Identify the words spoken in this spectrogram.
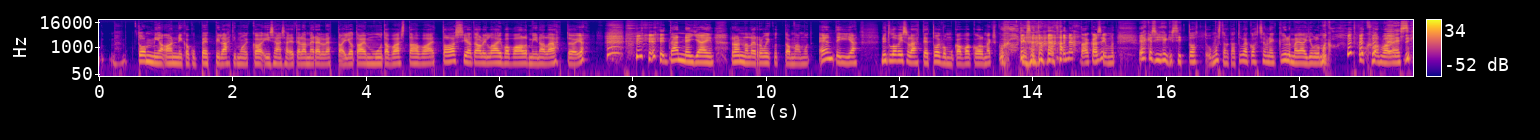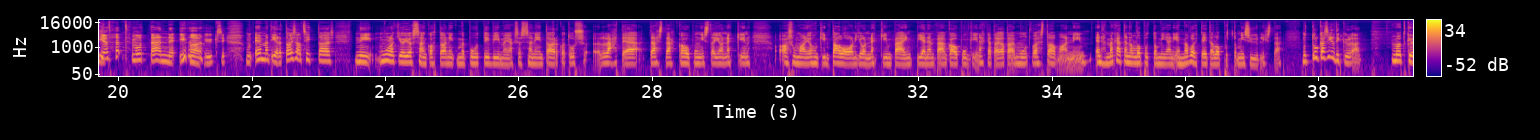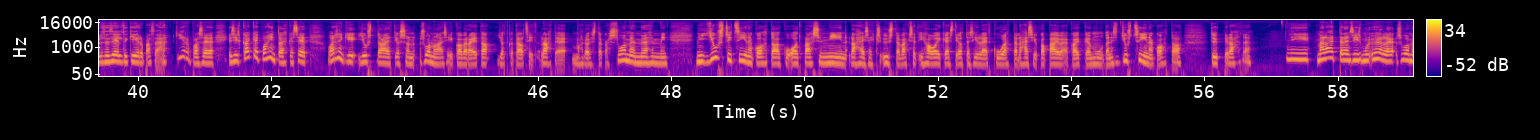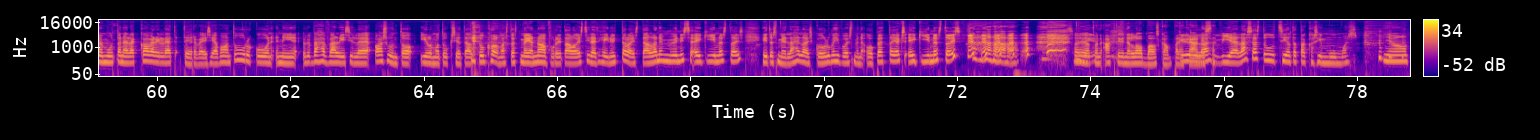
Tommi ja Annika, kun Peppi lähti moikkaa isänsä Etelämerelle tai jotain muuta vastaavaa, että taas sieltä oli laiva valmiina lähtöön ja tänne jäin rannalle ruikuttamaan, mutta en tiedä. Nyt Lovisa lähtee toivon mukaan vaan kolmeksi kuukaudeksi tänne takaisin, mutta ehkä siihenkin sitten tottuu. Musta alkaa tulee kohta semmoinen kylmä ja julma, kun leski. jätätte mut tänne ihan yksi. Mutta en mä tiedä. Toisaalta sitten taas, niin mullakin on jossain kohtaa, niin kuin me puhuttiin viime jaksossa, niin tarkoitus lähteä tästä kaupungista jonnekin asumaan johonkin taloon jonnekin päin, pienempään kaupunkiin ehkä tai jotain muut vastaavaa, niin enhän mä tänne loputtomia, niin en mä voi teitä loputtomia syyllistää. Mutta tulkaa silti kylään. Mutta kyllä se silti kirpasee. Kirpasee. Ja siis kaikkein pahinta on ehkä se, että varsinkin just tämä, että jos on suomalaisia kavereita, jotka täältä siitä lähtee mahdollisesti takaisin Suomeen myöhemmin, niin just sit siinä kohtaa, kun oot päässyt niin läheiseksi ystäväksi, että ihan oikeasti olette silleen, että kuulette lähes joka päivä ja kaikkea muuta, niin sit just siinä kohtaa tyyppi lähtee. Niin. Mä lähettelen siis mun yhdelle Suomen muuttaneelle kaverille, että terveisiä vaan Turkuun, niin vähän välisille asuntoilmoituksia täältä Tukholmasta meidän naapuritaloista silleen, että hei nyt täällä olisi tällainen myynnissä, ei kiinnostaisi. Hei tuossa meidän lähellä olisi koulu, mihin voisi mennä opettajaksi, ei kiinnostaisi. Se on niin. jo aktiivinen lobbauskampanja Kyllä, käynnissä. vielä sä tuut sieltä takaisin muun muassa. Joo.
